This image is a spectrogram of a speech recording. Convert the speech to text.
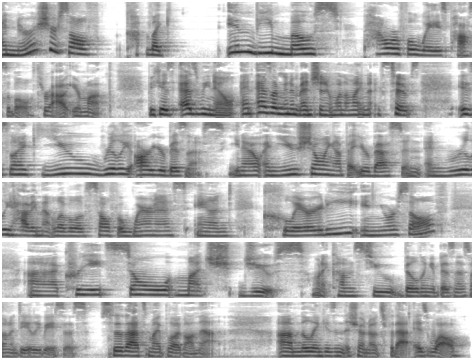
and nourish yourself like in the most powerful ways possible throughout your month. Because as we know, and as I'm going to mention in one of my next tips, is like you really are your business, you know, and you showing up at your best and, and really having that level of self awareness and clarity in yourself. Uh, creates so much juice when it comes to building a business on a daily basis. So that's my plug on that. Um, the link is in the show notes for that as well.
